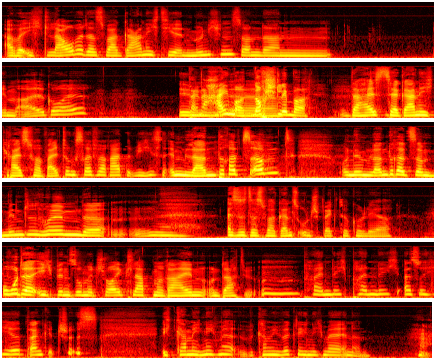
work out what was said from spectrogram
Aber ich glaube, das war gar nicht hier in München, sondern im Allgäu. Im, Deine Heimat, äh, noch schlimmer. Da heißt es ja gar nicht Kreisverwaltungsreferat, wie hieß es? Im Landratsamt. Und im Landratsamt Mindelholm, da. Also, das war ganz unspektakulär. Oder ich bin so mit Scheuklappen rein und dachte, mm, peinlich, peinlich. Also hier, danke, tschüss. Ich kann mich nicht mehr, kann mich wirklich nicht mehr erinnern. Hm.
